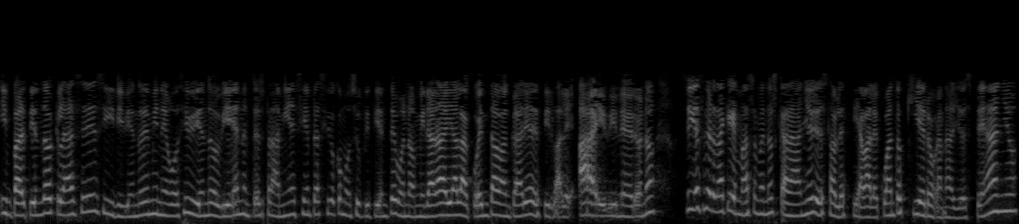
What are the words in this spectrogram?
impartiendo clases y viviendo de mi negocio y viviendo bien. Entonces, para mí siempre ha sido como suficiente, bueno, mirar ahí a la cuenta bancaria y decir, vale, hay dinero, ¿no? Sí, es verdad que más o menos cada año yo establecía, vale, ¿cuánto quiero ganar yo este año?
